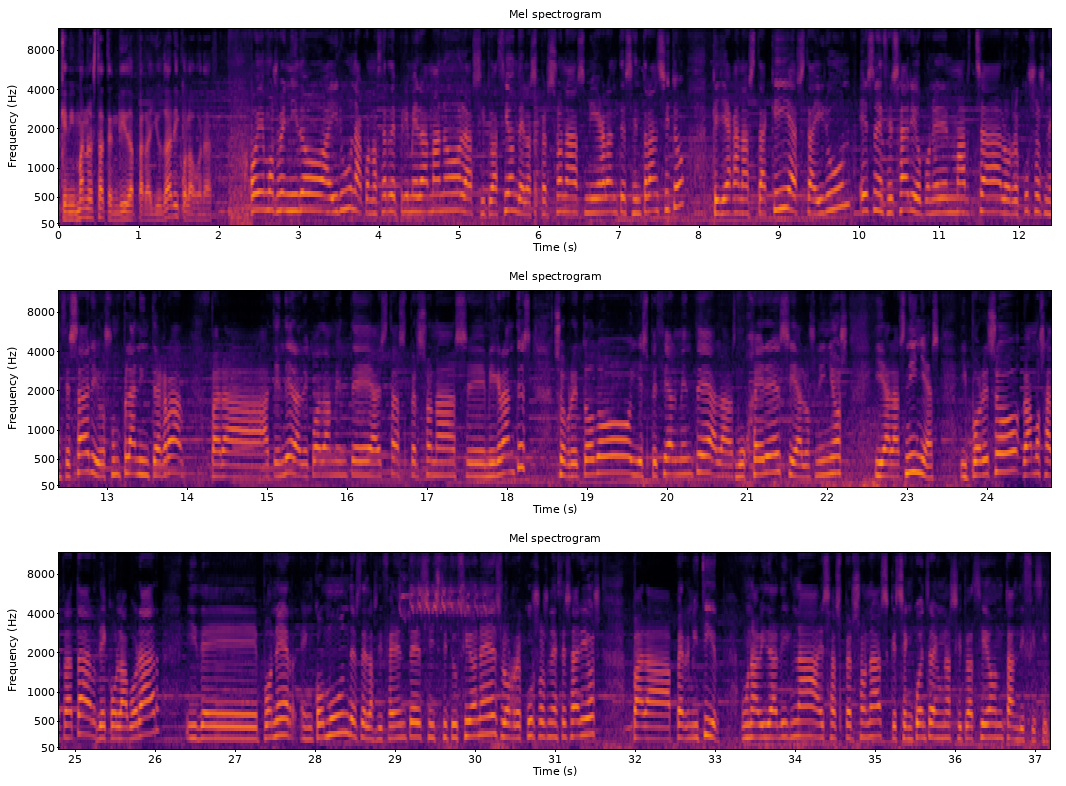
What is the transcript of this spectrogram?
que mi mano está tendida para ayudar y colaborar. Hoy hemos venido a Irún a conocer de primera mano la situación de las personas migrantes en tránsito que llegan hasta aquí, hasta Irún. Es necesario poner en marcha los recursos necesarios, un plan integral para atender adecuadamente a estas personas eh, migrantes, sobre todo y especialmente a las mujeres y a los niños y a las niñas. Y por eso vamos a tratar de colaborar y de poner en común desde las diferentes instituciones los recursos necesarios permitir una vida digna a esas personas que se encuentran en una situación tan difícil.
